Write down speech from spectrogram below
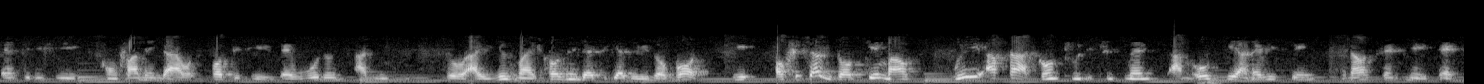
NCDC confirming that I was positive, they wouldn't admit me. So I used my cousin there to get the result. But the official result came out way after I'd gone through the treatment. I'm okay and everything. They now sent me a text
